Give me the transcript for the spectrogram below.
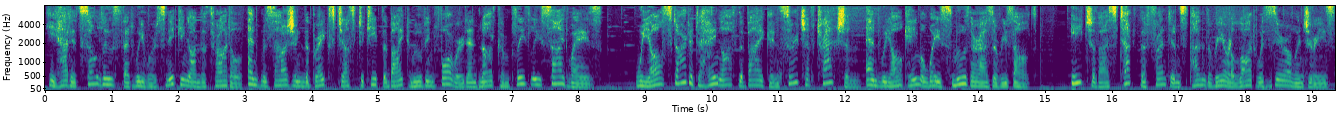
He had it so loose that we were sneaking on the throttle and massaging the brakes just to keep the bike moving forward and not completely sideways. We all started to hang off the bike in search of traction and we all came away smoother as a result. Each of us tucked the front and spun the rear a lot with zero injuries,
